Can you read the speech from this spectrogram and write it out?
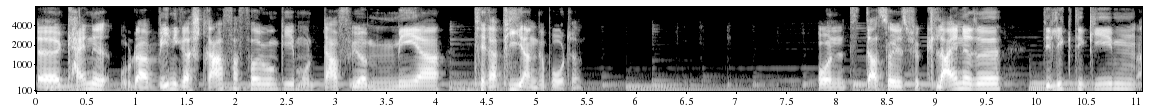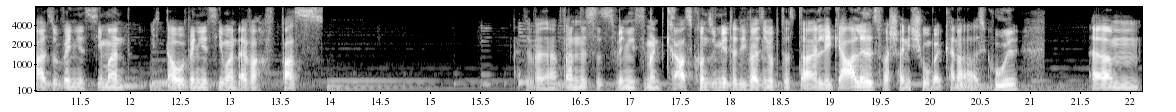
äh, keine oder weniger Strafverfolgung geben und dafür mehr Therapieangebote. Und das soll jetzt für kleinere Delikte geben. Also wenn jetzt jemand, ich glaube, wenn jetzt jemand einfach was. Also wann ist es, wenn jetzt jemand Gras konsumiert hat, ich weiß nicht, ob das da legal ist, wahrscheinlich schon, weil Kanada ist cool. Ähm,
